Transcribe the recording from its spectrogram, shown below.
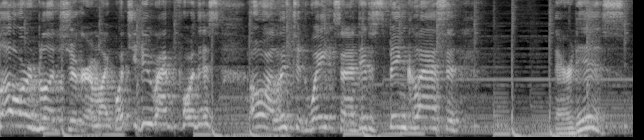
lowered blood sugar. I'm like, what'd you do right before this? Oh, I lifted weights and I did a spin class, and there it is.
